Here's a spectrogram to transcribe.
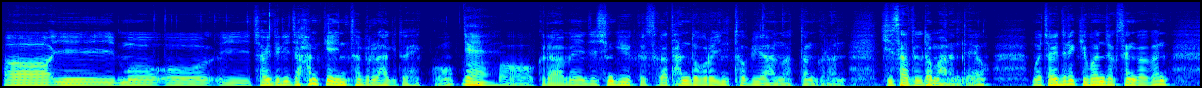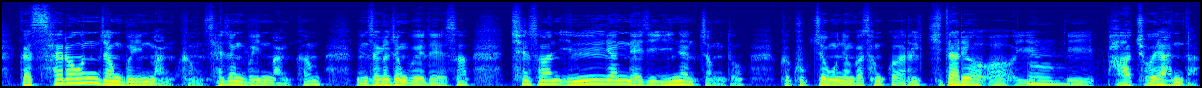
어, 이, 뭐, 어, 이, 저희들이 이제 함께 인터뷰를 하기도 했고, 예. 어, 그 다음에 이제 신기익 교수가 단독으로 인터뷰한 어떤 그런 기사들도 많은데요. 뭐 저희들의 기본적 생각은, 그러니까 새로운 정부인 만큼, 새 정부인 만큼 윤석열 정부에 대해서 최소한 1년 내지 2년 정도 그 국정 운영과 성과를 기다려, 어, 이, 음. 이 봐줘야 한다.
